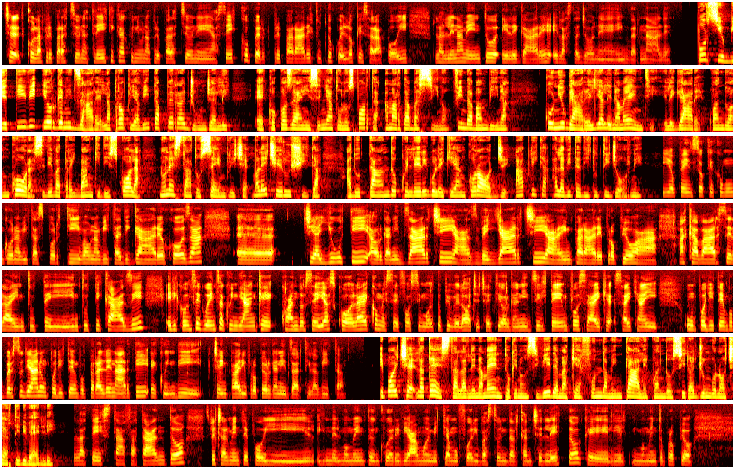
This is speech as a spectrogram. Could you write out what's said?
cioè, con la preparazione atletica, quindi una preparazione a secco per preparare tutto quello che sarà poi l'allenamento e le gare e la stagione invernale. Porsi obiettivi e organizzare la propria vita per raggiungerli. Ecco cosa ha insegnato lo sport a Marta Bassino fin da bambina. Coniugare gli allenamenti e le gare quando ancora sedeva tra i banchi di scuola non è stato semplice, ma lei ci è riuscita, adottando quelle regole che ancora oggi applica alla vita di tutti i giorni. Io penso che comunque una vita sportiva, una vita di gare o cosa, eh, ci aiuti a organizzarci, a svegliarci, a imparare proprio a, a cavarsela in tutti, in tutti, i casi e di conseguenza quindi anche quando sei a scuola è come se fossi molto più veloce, cioè ti organizzi il tempo, sai che, sai che hai un po' di tempo per studiare, un po' di tempo per allenarti e quindi cioè, impari proprio a organizzarti la vita. E poi c'è la testa, l'allenamento che non si vede ma che è fondamentale quando si raggiungono certi livelli. La testa fa tanto, specialmente poi nel momento in cui arriviamo e mettiamo fuori i bastoni dal cancelletto, che è il momento proprio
